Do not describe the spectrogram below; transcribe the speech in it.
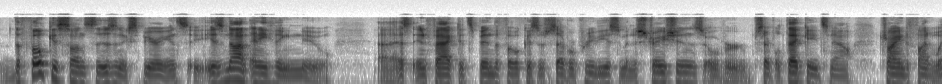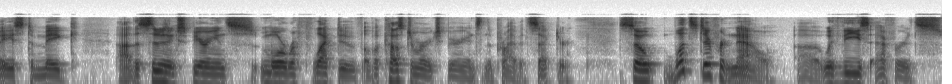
the focus on citizen experience is not anything new. Uh, as, in fact, it's been the focus of several previous administrations over several decades now, trying to find ways to make uh, the citizen experience more reflective of a customer experience in the private sector. So, what's different now uh, with these efforts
